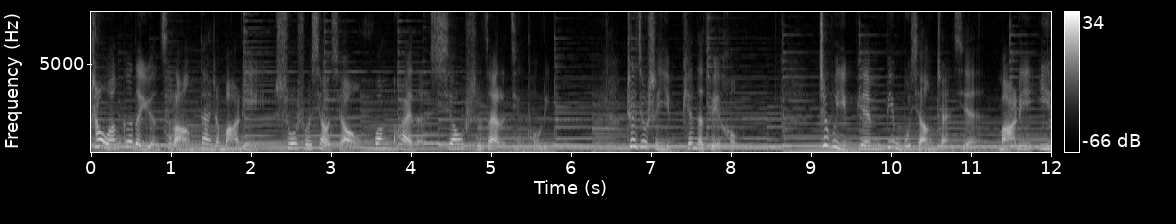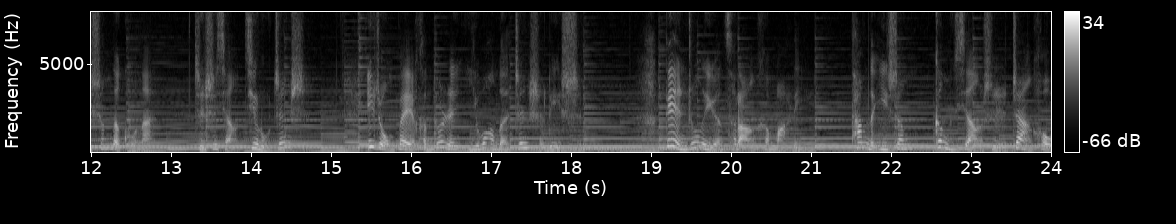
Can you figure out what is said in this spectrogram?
唱完歌的源次郎带着玛丽说说笑笑，欢快地消失在了镜头里。这就是影片的最后。这部影片并不想展现玛丽一生的苦难，只是想记录真实。一种被很多人遗忘的真实历史。电影中的源次郎和玛丽，他们的一生更像是战后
